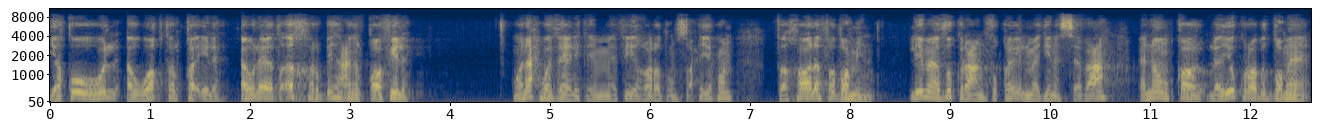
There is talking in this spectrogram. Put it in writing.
يقول أو وقت القائلة أو لا يتأخر بها عن القافلة. ونحو ذلك مما فيه غرض صحيح فخالف ضمن. لما ذكر عن فقهاء المدينة السبعة أنهم قالوا لا يكرى بالضمان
